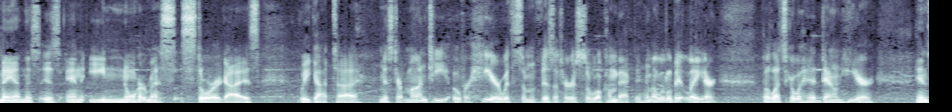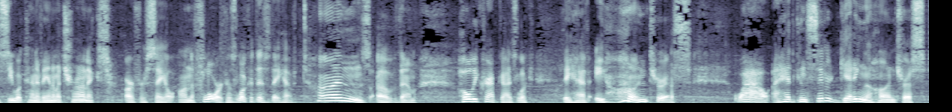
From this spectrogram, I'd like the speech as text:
Man, this is an enormous store, guys. We got uh, Mr. Monty over here with some visitors, so we'll come back to him a little bit later. But let's go ahead down here and see what kind of animatronics are for sale on the floor. Because look at this, they have tons of them. Holy crap, guys, look. They have a Huntress. Wow, I had considered getting the Huntress,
